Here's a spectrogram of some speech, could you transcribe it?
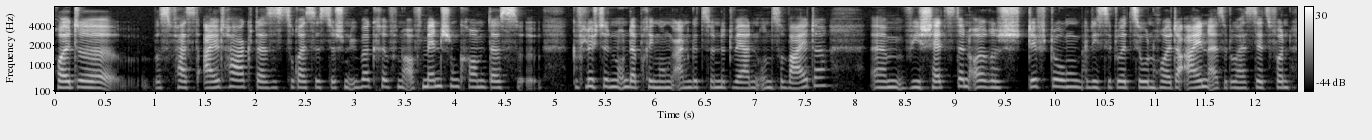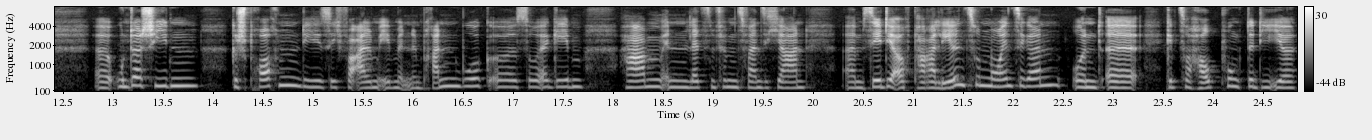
Heute ist fast Alltag, dass es zu rassistischen Übergriffen auf Menschen kommt, dass äh, Geflüchtetenunterbringungen angezündet werden und so weiter. Ähm, wie schätzt denn eure Stiftung die Situation heute ein? Also du hast jetzt von äh, Unterschieden gesprochen, die sich vor allem eben in Brandenburg äh, so ergeben haben in den letzten 25 Jahren. Ähm, seht ihr auch Parallelen zu den 90ern? Und äh, gibt es so Hauptpunkte, die ihr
